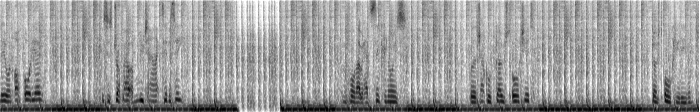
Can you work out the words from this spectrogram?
New on Off Audio. This is Dropout of Newtown Activity. And before that, we had Synchronize with a track called Ghost Orchid. Ghost Orchid, even.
